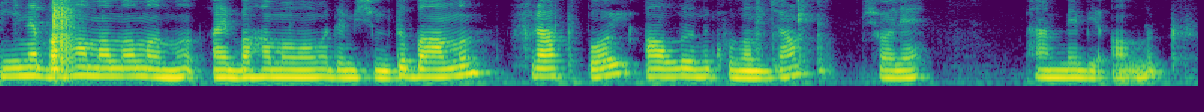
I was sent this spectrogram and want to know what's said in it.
Yine Bahama Mama? Ay Bahama Mama demişim. The Balm'ın Frat Boy allığını kullanacağım. Şöyle pembe bir allık.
